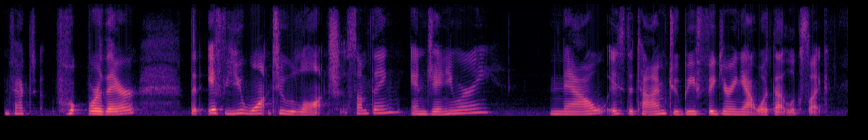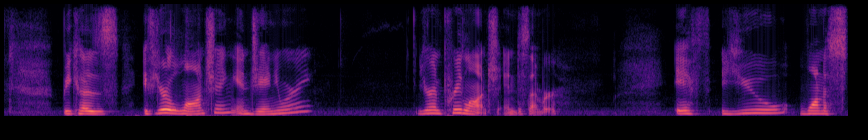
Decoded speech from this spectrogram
In fact, we're there that if you want to launch something in January, now is the time to be figuring out what that looks like. Because if you're launching in January, you're in pre launch in December. If you want a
